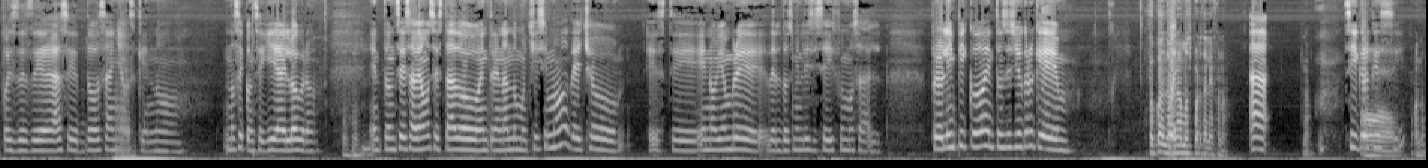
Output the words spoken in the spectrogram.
pues desde hace dos años que no, no se conseguía el logro. Entonces habíamos estado entrenando muchísimo. De hecho, este, en noviembre del 2016 fuimos al preolímpico. Entonces yo creo que, Fue cuando Pues- hablamos por teléfono. ah, ¿no? sí, creo que sí. ¿O no?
